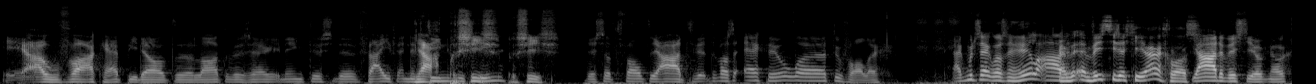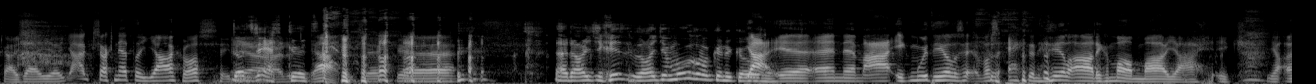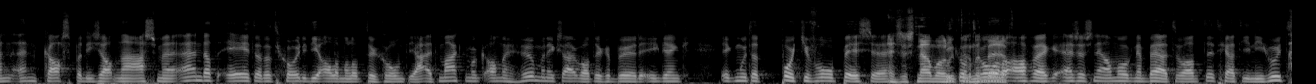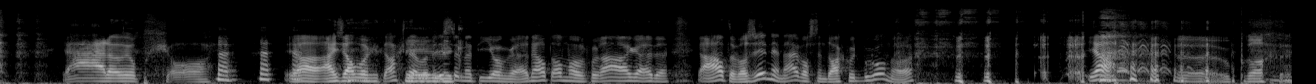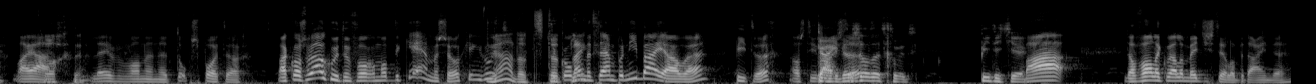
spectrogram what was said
Ja, hoe vaak heb je dat? Eh, laten we zeggen, ik denk tussen de vijf en de ja, tien precies, misschien. precies. Dus dat valt, ja, het, het was echt heel eh, toevallig. Ja, ik moet zeggen, het was een hele En, aardige... en wist hij dat je jarig was? Ja, dat wist hij ook nog. Hij zei, ja, ik zag net dat je jarig was. Ik Dat dacht, is echt kut. Ja, ik zeg... Nou, dan had je, gister, dan had je morgen wel kunnen komen. Ja, eh, en, eh, maar ik moet heel zeggen, was echt een heel aardige man. Maar ja, ik, ja en, en Casper die zat naast me. En dat eten, dat gooide die allemaal op de grond. Ja, het maakte me ook allemaal helemaal niks uit wat er gebeurde. Ik denk, ik moet dat potje vol pissen. En zo snel die mogelijk naar controle bed. afwekken en zo snel mogelijk naar bed. Want dit gaat hier niet goed. Ja, dat op, oh. ja, hij zal wel gedacht hebben, wat is er met die jongen? En hij had allemaal vragen. En, eh, ja, hij had er wel zin in. Hij was een dag goed begonnen hoor. ja. Oh, prachtig, Maar ja, prachtig. het leven van een eh, topsporter. Maar ik was wel goed in vorm op de kermis hoor. Ging goed. Ja, dat, dat mijn blijkt. tempo niet bijhouden, hè? Pieter, als die Kijk, dat is altijd goed. Pietertje. Maar dan val ik wel een beetje stil op het einde.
